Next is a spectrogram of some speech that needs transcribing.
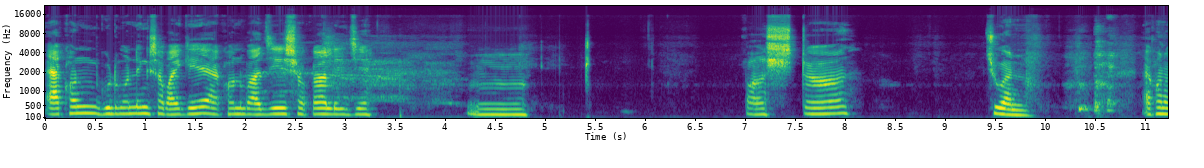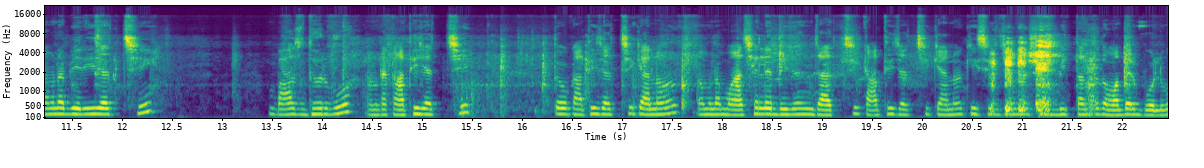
এখন গুড মর্নিং সবাইকে। এখন বাজে সকাল, এই যে পাঁচটা চুয়ান্ন। এখন আমরা বেরিয়ে যাচ্ছি। বাস ধরবো, আমরা কাঁথি যাচ্ছি। তো কাঁথি যাচ্ছি কেন? আমরা মা ছেলে দুজন যাচ্ছি, কাঁথি যাচ্ছি কেন? কিসের জন্য? সব বৃত্তান্ত তোমাদের বলব।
